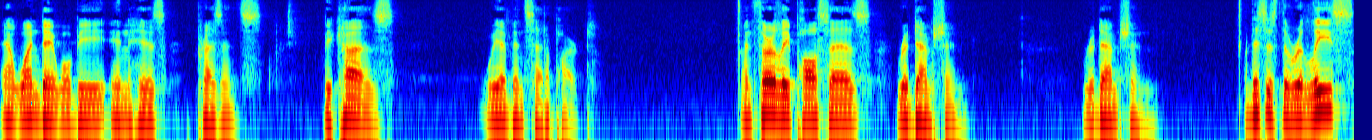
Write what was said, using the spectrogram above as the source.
and one day we'll be in His presence because we have been set apart. And thirdly, Paul says, redemption. Redemption. This is the release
